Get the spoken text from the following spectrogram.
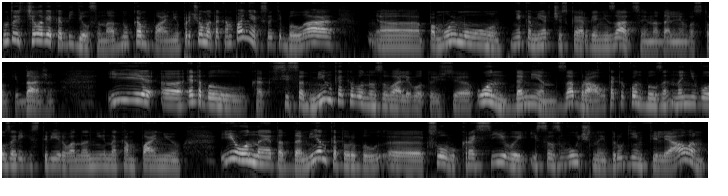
Ну, то есть человек обиделся на одну компанию. Причем эта компания, кстати, была, э, по-моему, некоммерческой организацией на Дальнем Востоке даже. И э, это был как сисадмин, как его называли, вот, то есть э, он домен забрал, так как он был за, на него зарегистрирован, а не на компанию, и он на этот домен, который был, э, к слову, красивый и созвучный другим филиалам,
